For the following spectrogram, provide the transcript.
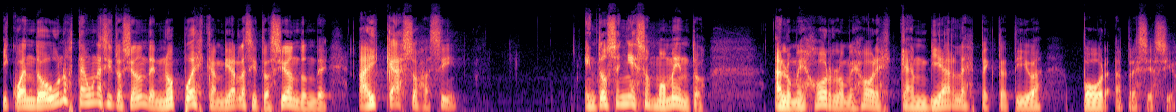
Y cuando uno está en una situación donde no puedes cambiar la situación, donde hay casos así, entonces en esos momentos a lo mejor, lo mejor es cambiar la expectativa por apreciación.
